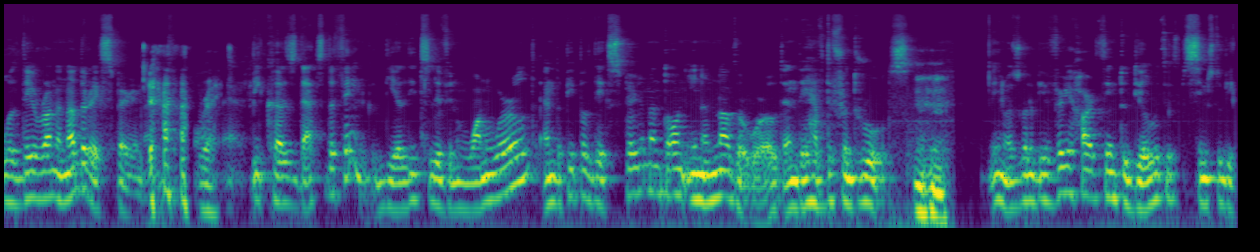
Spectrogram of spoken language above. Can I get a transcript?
Well, they run another experiment. Right. Because that's the thing. The elites live in one world and the people they experiment on in another world and they have different rules. hmm You know, it's going to be a very hard thing to deal with. It seems to be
